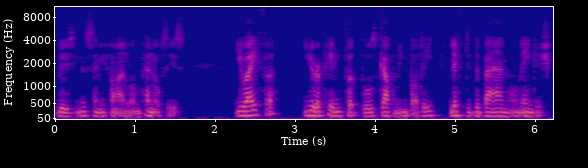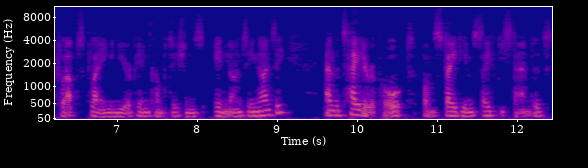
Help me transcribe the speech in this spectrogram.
losing the semi-final on penalties. UEFA, European football's governing body, lifted the ban on English clubs playing in European competitions in 1990, and the Taylor Report on stadium safety standards,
